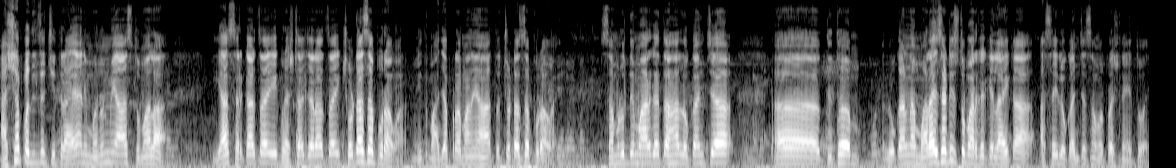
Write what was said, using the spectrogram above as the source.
अशा पद्धतीचं चित्र आहे आणि म्हणून मी आज तुम्हाला या सरकारचा एक भ्रष्टाचाराचा एक छोटासा पुरावा मी तर माझ्याप्रमाणे हा तो छोटासा पुरावा आहे. समृद्धी मार्ग तर हा लोकांच्या तिथं लोकांना मरायसाठीच तो मार्ग केला आहे का असंही लोकांच्या समोर प्रश्न येतो आहे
